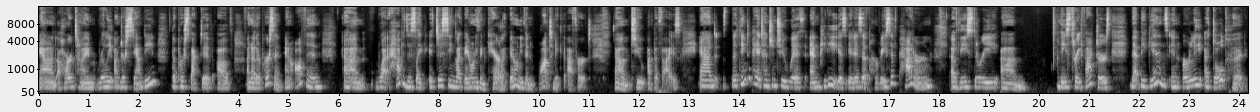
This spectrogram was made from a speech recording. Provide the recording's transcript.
and a hard time really understanding the perspective of another person. And often um, what happens is like it just seems like they don't even care like they don't even want to make the effort um, to empathize and the thing to pay attention to with npd is it is a pervasive pattern of these three um, these three factors that begins in early adulthood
